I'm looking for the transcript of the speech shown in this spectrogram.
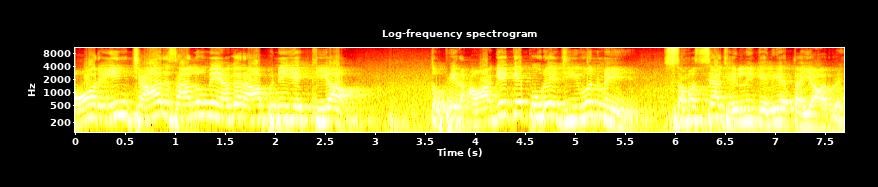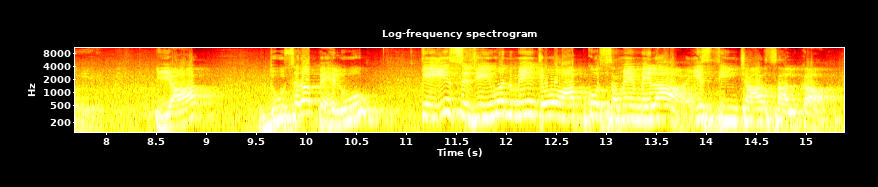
और इन चार सालों में अगर आपने ये किया तो फिर आगे के पूरे जीवन में समस्या झेलने के लिए तैयार रहिए। या दूसरा पहलू कि इस जीवन में जो आपको समय मिला इस तीन चार साल का,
